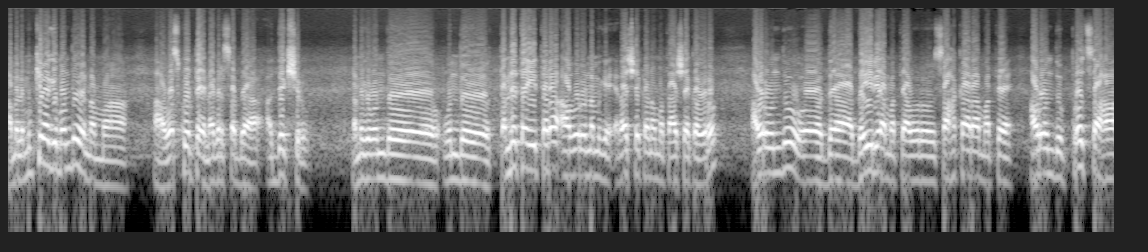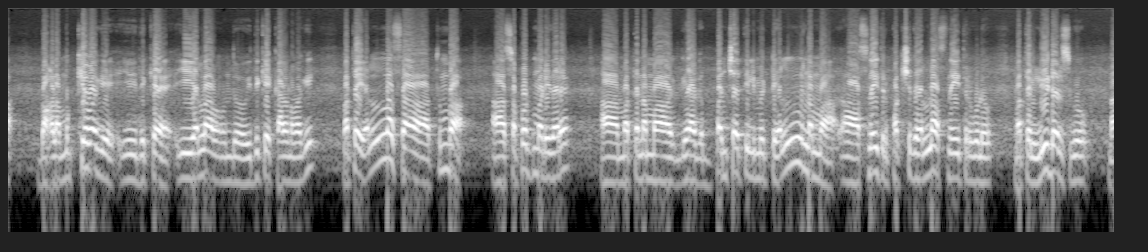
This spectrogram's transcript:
ಆಮೇಲೆ ಮುಖ್ಯವಾಗಿ ಬಂದು ನಮ್ಮ ಹೊಸಕೋಟೆ ನಗರಸಭೆ ಅಧ್ಯಕ್ಷರು ನಮಗೆ ಒಂದು ಒಂದು ತಂದೆ ತಾಯಿ ಥರ ಅವರು ನಮಗೆ ರಾಜಶೇಖರಣ ಮತ್ತು ಆಶಾಕ್ ಅವರು, ಅವರ ಒಂದು ಧೈರ್ಯ ಮತ್ತು ಅವರು ಸಹಕಾರ ಮತ್ತು ಅವರ ಒಂದು ಪ್ರೋತ್ಸಾಹ ಬಹಳ ಮುಖ್ಯವಾಗಿ ಈ ಇದಕ್ಕೆ, ಈ ಎಲ್ಲ ಒಂದು ಇದಕ್ಕೆ ಕಾರಣವಾಗಿ ಮತ್ತು ಎಲ್ಲ ಸಹ ತುಂಬ ಸಪೋರ್ಟ್ ಮಾಡಿದ್ದಾರೆ. ಮತ್ತು ನಮ್ಮ ಪಂಚಾಯತಿ ಲಿಮಿಟ್ ಎಲ್ಲ ನಮ್ಮ ಸ್ನೇಹಿತರು, ಪಕ್ಷದ ಎಲ್ಲ ಸ್ನೇಹಿತರುಗಳು ಮತ್ತೆ ಲೀಡರ್ಸ್ಗೂ ನಾ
